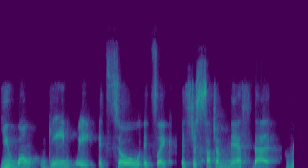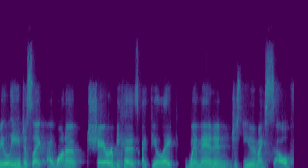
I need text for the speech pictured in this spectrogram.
you won't gain weight. It's so, it's like, it's just such a myth that really just like I want to share because I feel like women and just even myself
